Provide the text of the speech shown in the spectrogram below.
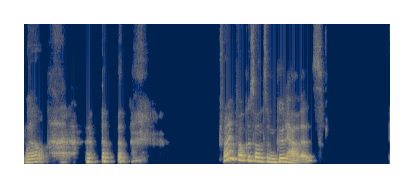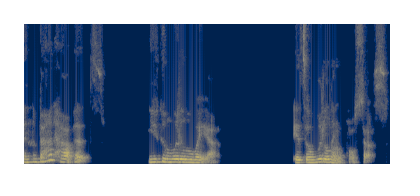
Well, try and focus on some good habits. And the bad habits, you can whittle away at. It's a whittling process.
